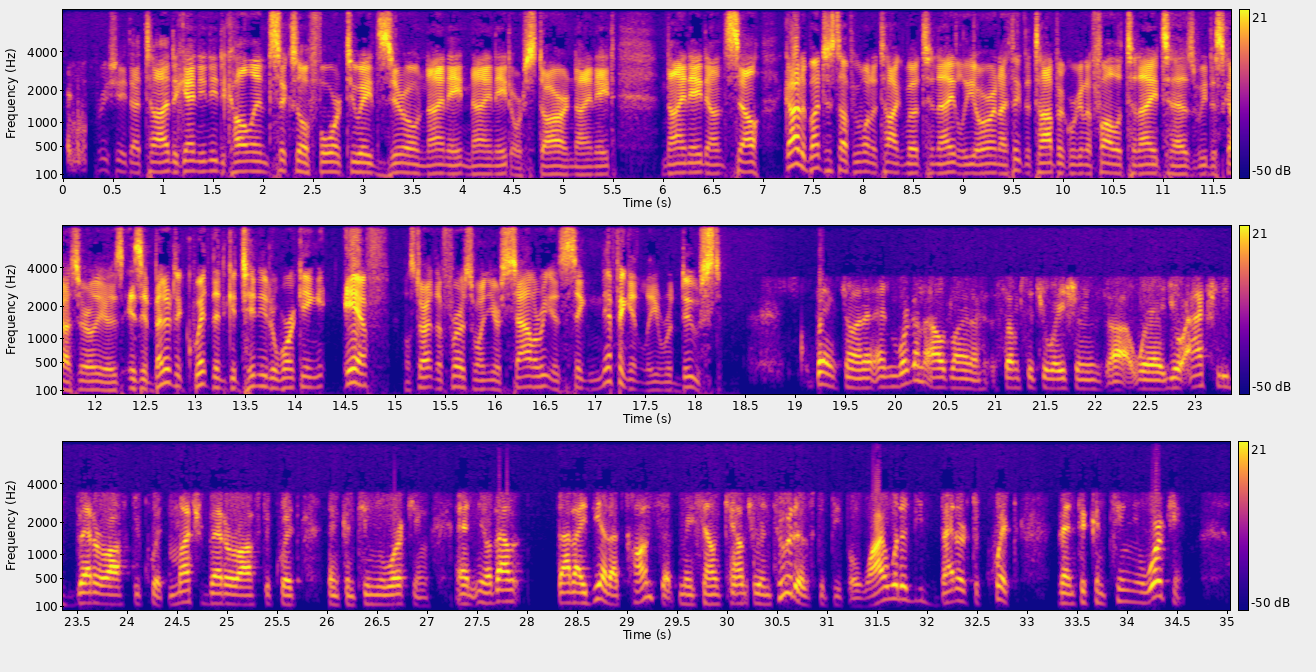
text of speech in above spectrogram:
Appreciate that, Todd. Again, you need to call in 604 280 9898 or star 9898 on cell. Got a bunch of stuff we want to talk about tonight, Lior, and I think the topic we're going to follow tonight, as we discussed earlier, is is it better to quit than continue to working if, we'll start the first one, your salary is significantly reduced? Thanks, John. And- And we're going to outline uh, some situations uh, where you're actually better off to quit, much better off to quit than continue working. And you know that that idea, that concept, may sound counterintuitive to people. Why would it be better to quit than to continue working?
